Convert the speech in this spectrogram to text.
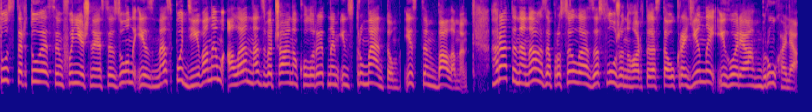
Тут стартує симфонічний сезон із несподіваним, але надзвичайно колоритним інструментом із цимбалами. Грати на них запросили заслуженого артиста України Ігоря Брухаля.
